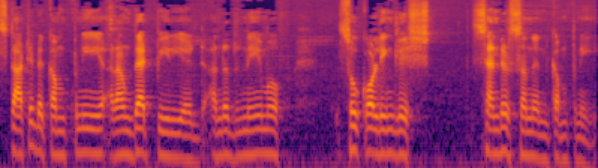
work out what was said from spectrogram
started a company around that period under the name of so-called English Sanderson and Company,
